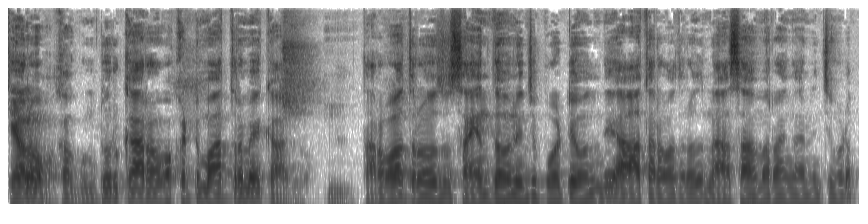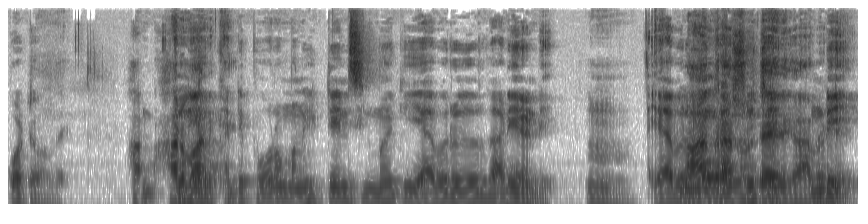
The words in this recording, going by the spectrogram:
కేవలం ఒక గుంటూరు కారం ఒకటి మాత్రమే కాదు. తర్వాత రోజు సైంధవ్ నుంచి పోటీ ఉంది ఆ తర్వాత రోజు నాసామరంగా నుంచి కూడా పోటీ ఉంది. హ- హనుమాన్కి. అంటే పూర్వం మనం హిట్ అయిన సినిమాకి యాభై రోజుల వరకు ఆడేయండి. యాభై. ఉండి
